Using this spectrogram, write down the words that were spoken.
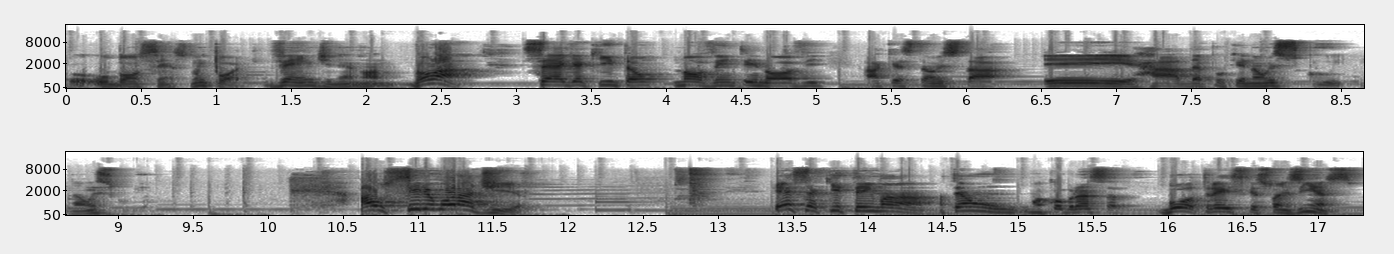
o, o, bom senso? Não pode. Vende, né? Vamos lá. Segue aqui então 99. A questão está errada porque não exclui, não exclui. Auxílio moradia. Esse aqui tem uma, até um, uma cobrança boa, três questõezinhas.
